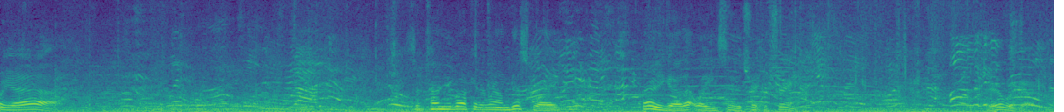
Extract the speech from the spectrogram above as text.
Oh, yeah. So turn your bucket around this way. There you go. That way you can see the trick or treat. There we go. balloon.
